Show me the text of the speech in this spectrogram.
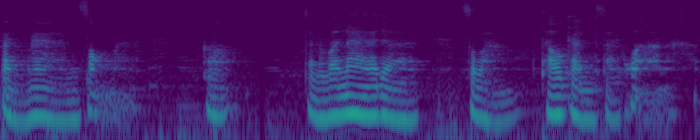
แต่งหน้ามันส่องมา ก็แต่แบบว่าหน้าก็จะสว่างเท่ากันซ้ายขวานะครับ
